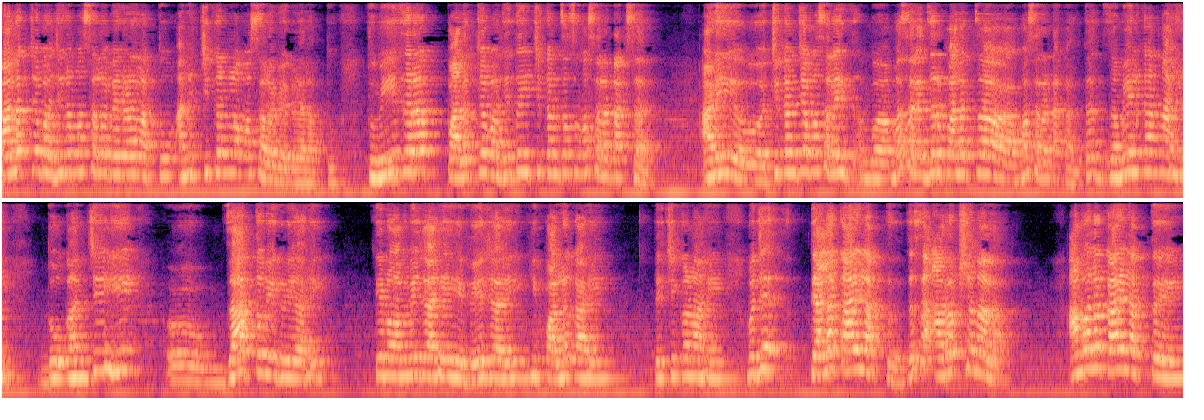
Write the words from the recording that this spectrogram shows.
पालकच्या भाजीला मसाला वेगळा लागतो आणि चिकनला मसाला वेगळा लागतो. तुम्ही जरा पालकच्या भाजीतही चिकनचाच मसाला टाकसाल. आणि चिकनच्या मसाला मसाल्यात जर पालकचा मसाला टाकाल तर जमेल का नाही? दोघांचीही जात वेगळी आहे. ते नॉनव्हेज आहे हे व्हेज आहे ही पालक आहे ते चिकन आहे. म्हणजे त्याला काय लागतं? जसं आरक्षणाला. आम्हाला काय लागतंय?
